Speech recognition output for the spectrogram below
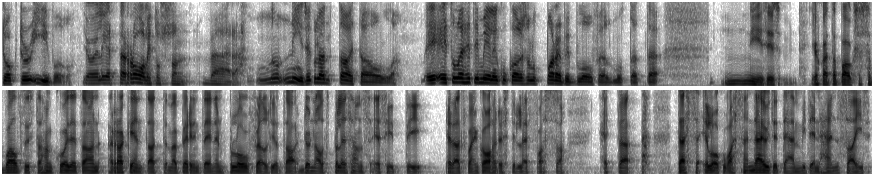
Doctor Evil. Joo, eli että roolitus on väärä. No niin, se kyllä nyt taitaa olla. Ei, ei tule heti mieleen, kuka olisi ollut parempi Blofeld, mutta että... Niin, siis joka tapauksessa Valtsistahan koitetaan rakentaa tämä perinteinen Blofeld, jota Donald Pleasance esitti Elät vain kahdesti leffassa, että tässä elokuvassa näytetään, miten hän saisi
